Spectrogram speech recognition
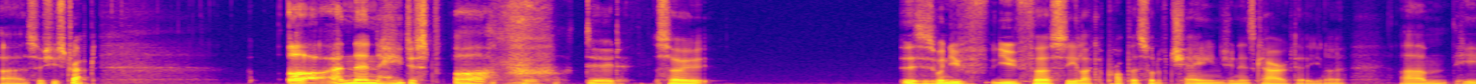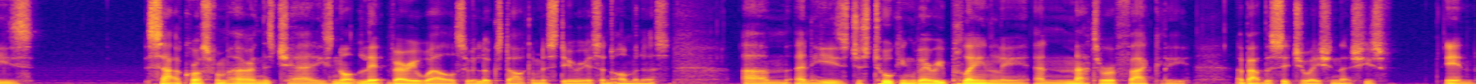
uh, so she's trapped. Oh, and then he just, oh, dude. So this is when you you first see like a proper sort of change in his character. You know, um, he's sat across from her in this chair. He's not lit very well, so it looks dark and mysterious and ominous. Um, and he's just talking very plainly and matter of factly about the situation that she's in,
